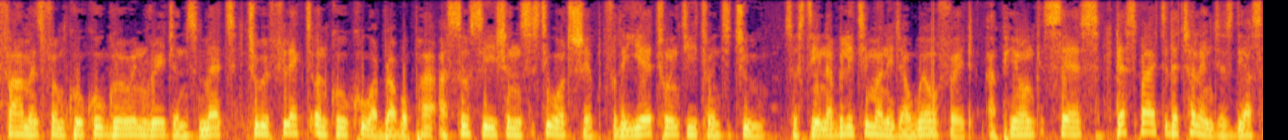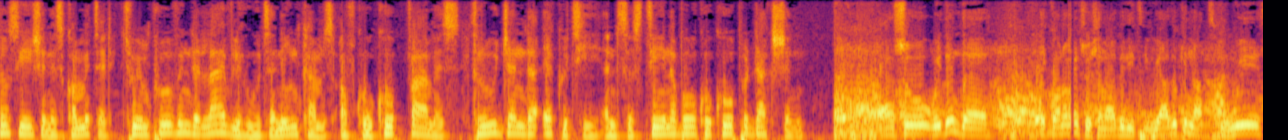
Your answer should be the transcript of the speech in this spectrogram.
Farmers from cocoa growing regions met to reflect on Cocoa Abrabapa Association's stewardship for the year 2022. Sustainability Manager Wilfred Apiong says despite the challenges, the association is committed to improving the livelihoods and incomes of cocoa farmers through gender equity and sustainable cocoa production. And so within the economic sustainability, we are looking at ways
